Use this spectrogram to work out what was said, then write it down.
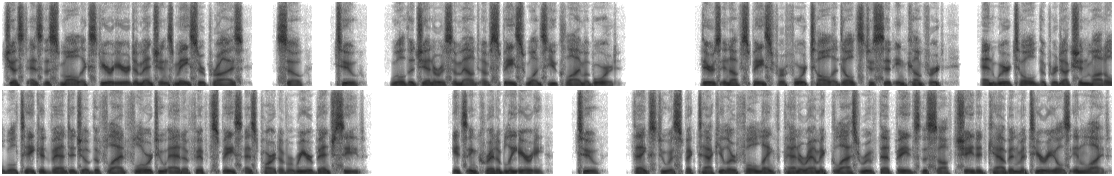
Just as the small exterior dimensions may surprise, so, too, will the generous amount of space once you climb aboard. There's enough space for four tall adults to sit in comfort, and we're told the production model will take advantage of the flat floor to add a fifth space as part of a rear bench seat. It's incredibly airy, too, thanks to a spectacular full-length panoramic glass roof that bathes the soft shaded cabin materials in light.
